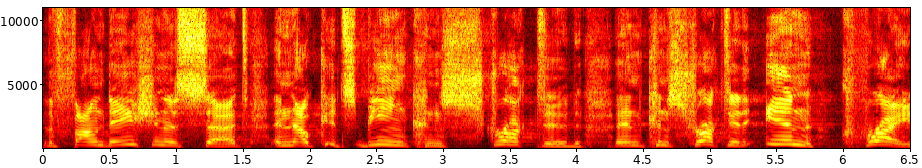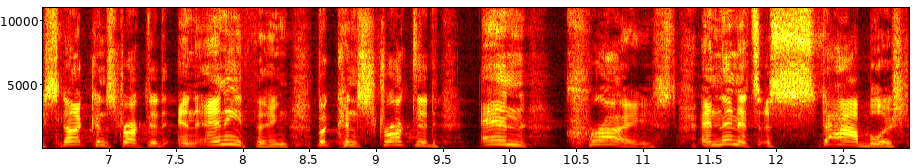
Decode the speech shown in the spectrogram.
The foundation is set and now it's being constructed and constructed in Christ, not constructed in anything, but constructed in Christ. And then it's established,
